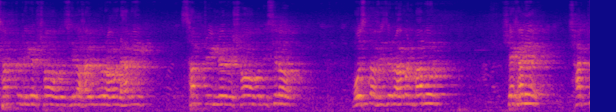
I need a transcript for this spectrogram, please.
ছাত্রলীগের সভাপতি ছিল হাবিবুর রহমান হাবিব, ছাত্র ইউনিয়নের সভাপতি ছিল মোস্তাফিজুর রহমান বাবুর সেখানে ছাত্র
